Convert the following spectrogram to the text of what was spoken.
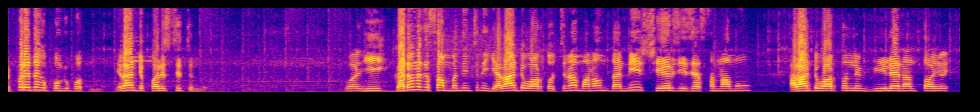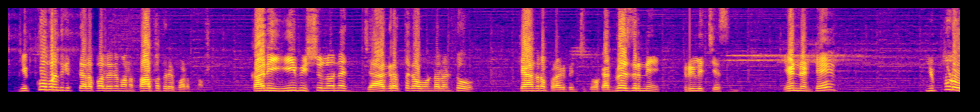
విపరీతంగా పొంగిపోతుంది. ఇలాంటి పరిస్థితుల్లో. ఈ ఘటనకు సంబంధించిన ఎలాంటి వార్త వచ్చినా మనం దాన్ని షేర్ చేసేస్తున్నాము. అలాంటి వార్తల్ని వీలైనంత ఎక్కువ మందికి తెలపాలని మనం తాపత్రయపడతాం. కానీ ఈ విషయంలోనే జాగ్రత్తగా ఉండాలంటూ కేంద్రం ప్రకటించింది. ఒక అడ్వైజర్ని రిలీజ్ చేసింది. ఏంటంటే ఇప్పుడు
